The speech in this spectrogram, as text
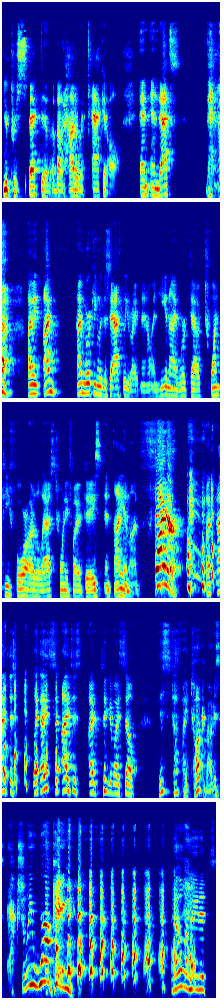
your perspective about how to attack it all. And and that's I mean, I'm I'm working with this athlete right now, and he and I have worked out 24 out of the last 25 days, and I am on fire. I, I just like I just, I just I think to myself, this stuff I talk about is actually working. no, I mean it's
